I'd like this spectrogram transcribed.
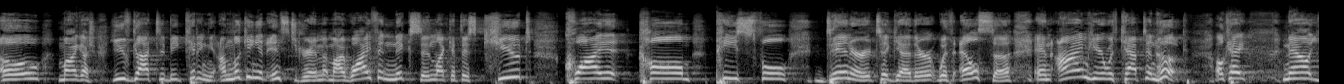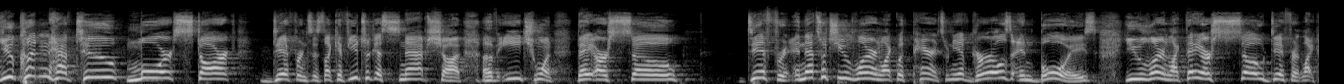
oh my gosh, you've got to be kidding me. I'm looking at Instagram at my wife and Nixon, like at this cute, quiet, calm, peaceful dinner together with Elsa, and I'm here with Captain Hook. Okay, now you couldn't have two more stark differences. Like if you took a snapshot of each one, they are so different. And that's what you learn, like with parents. When you have girls and boys, you learn, like, they are so different. Like,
